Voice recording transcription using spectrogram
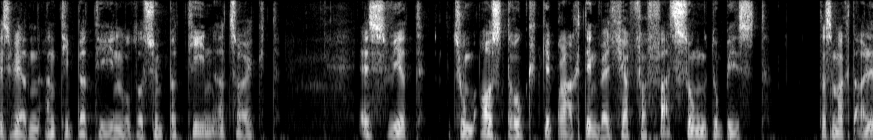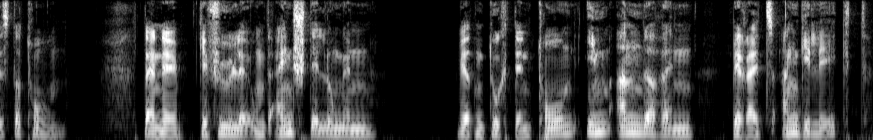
es werden Antipathien oder Sympathien erzeugt. Es wird zum Ausdruck gebracht, in welcher Verfassung du bist. Das macht alles der Ton. Deine Gefühle und Einstellungen werden durch den Ton im anderen bereits angelegt.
